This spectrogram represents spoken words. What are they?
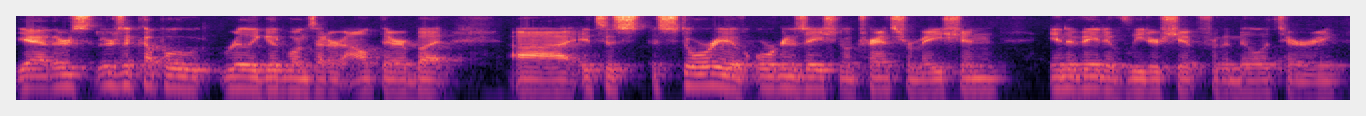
yeah, there's there's a couple really good ones that are out there, but uh, it's a, a, story of organizational transformation innovative leadership for the military,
